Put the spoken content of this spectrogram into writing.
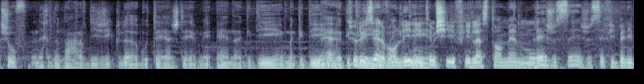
شوف نخدم نعرف دي جي كلوب وتي اش دي مي أنا قديم قديم قديم تو ريزيرف اون ليني تمشي في لانستون ميم لا جو سي جو سي في بالي.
